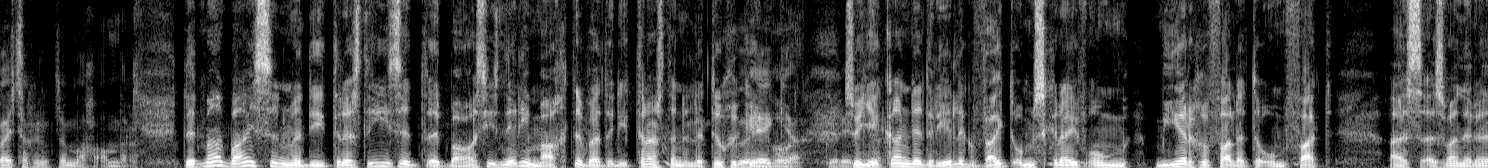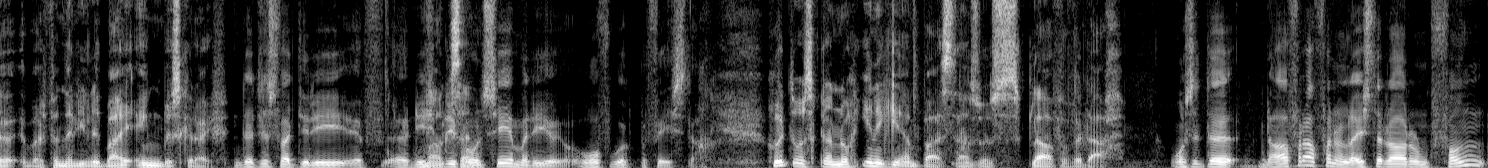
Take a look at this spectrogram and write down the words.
wysiging te mag aanbring. Dit maak baie sin met die trustees het, het basies net die magte wat uit die trust aan hulle toegeken word. Ja, correct, so jy ja. kan dit redelik wyd omskryf om meer gevalle te omvat as as wanneer wanneer jy dit baie eng beskryf. Dit is wat hierdie uh, nuusbrief ons sê maar die hof ook bevestig. Goed, ons kan nog enetjie inpas dan ons klaar vir vandag. Ons het 'n navraag van 'n luisteraar ontvang.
